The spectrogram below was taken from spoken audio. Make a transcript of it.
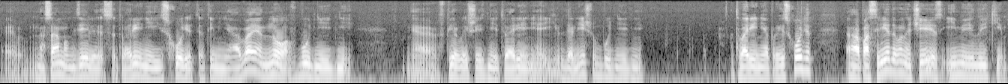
Э, на самом деле сотворение исходит от имени Авая, но в будние дни – в первые шесть дней творения и в дальнейшем будние дни. Творение происходит опосредованно через имя Илайким,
